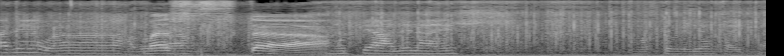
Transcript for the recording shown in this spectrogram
अरे वा हा बघा. मस्त मोठे आलेला आहे. मस्त मीडियम साईजचा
